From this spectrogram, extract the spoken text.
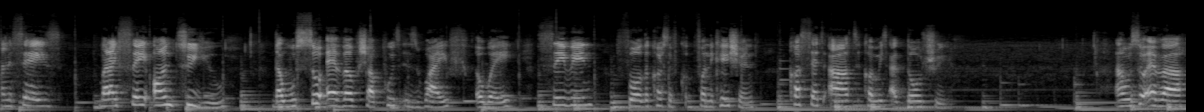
and it says, But I say unto you, that whosoever shall put his wife away, saving for the curse of fornication, causeth her to commit adultery. And whosoever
